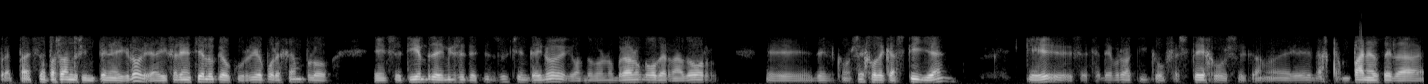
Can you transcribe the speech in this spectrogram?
está pasando sin pena y gloria. A diferencia de lo que ocurrió, por ejemplo, en septiembre de 1789, cuando lo nombraron gobernador eh, del Consejo de Castilla, que se celebró aquí con festejos, con, eh, las campanas de la,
